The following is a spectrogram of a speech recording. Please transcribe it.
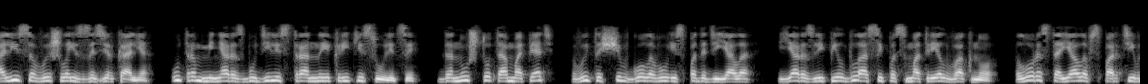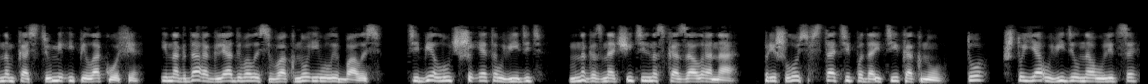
Алиса вышла из зазеркалья. Утром меня разбудили странные крики с улицы. Да ну что там опять? Вытащив голову из-под одеяла, я разлепил глаз и посмотрел в окно. Лора стояла в спортивном костюме и пила кофе. Иногда оглядывалась в окно и улыбалась. «Тебе лучше это увидеть», — многозначительно сказала она. Пришлось встать и подойти к окну. То, что я увидел на улице,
